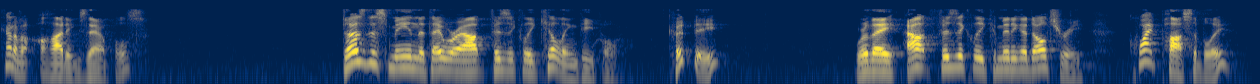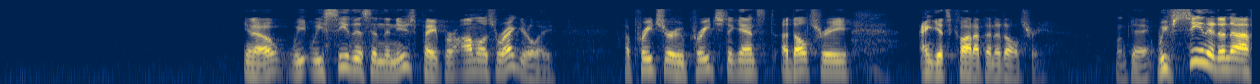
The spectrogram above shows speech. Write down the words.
Kind of odd examples. Does this mean that they were out physically killing people? Could be. Were they out physically committing adultery? Quite possibly. You know, we, we see this in the newspaper almost regularly. A preacher who preached against adultery and gets caught up in adultery. Okay? We've seen it enough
